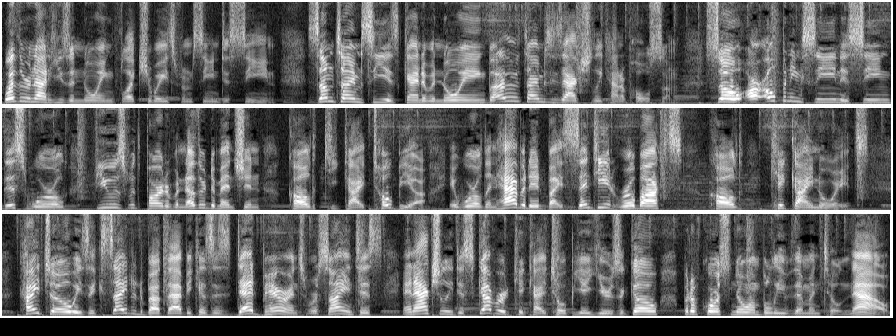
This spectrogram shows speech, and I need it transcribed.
Whether or not he's annoying fluctuates from scene to scene. Sometimes he is kind of annoying, but other times he's actually kind of wholesome. So our opening scene is seeing this world fused with part of another dimension called Kikaitopia, a world inhabited by sentient robots called Kikainoids. Kaito is excited about that because his dead parents were scientists and actually discovered Kikaitopia years ago, but of course no one believed them until now.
